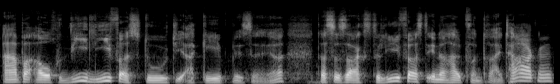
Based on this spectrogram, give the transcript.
aber auch wie lieferst du die Ergebnisse, ja? Dass du sagst, du lieferst innerhalb von drei Tagen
